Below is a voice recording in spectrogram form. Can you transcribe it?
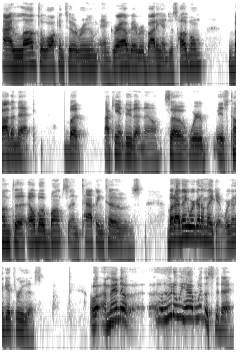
I love to walk into a room and grab everybody and just hug them by the neck. But I can't do that now. So we're it's come to elbow bumps and tapping toes. But I think we're going to make it. We're going to get through this. Well, Amanda, who do we have with us today?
